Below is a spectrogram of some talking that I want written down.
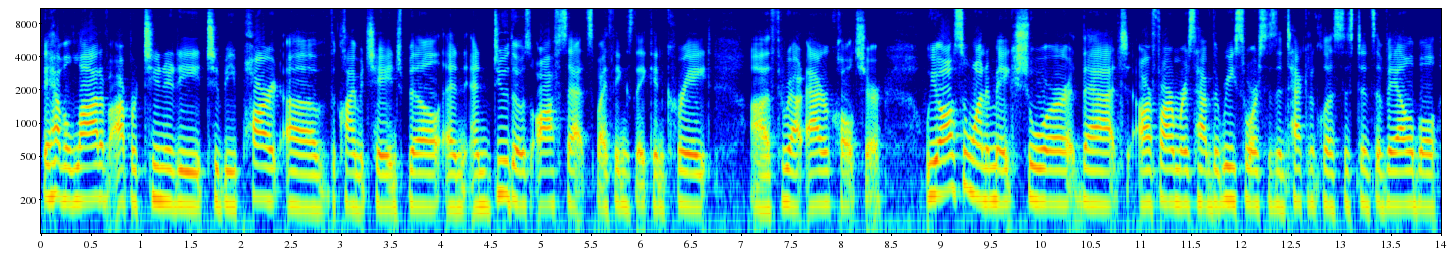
They have a lot of opportunity to be part of the climate change bill and, and do those offsets by things they can create uh, throughout agriculture. We also want to make sure that our farmers have the resources and technical assistance available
